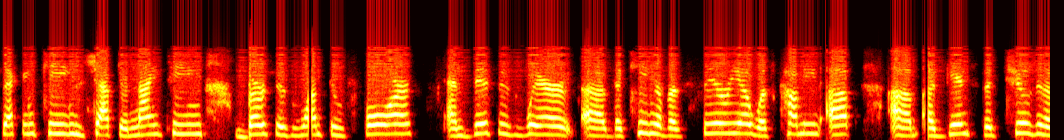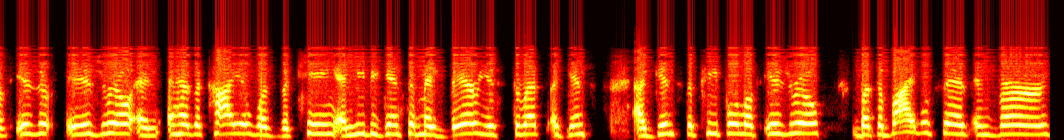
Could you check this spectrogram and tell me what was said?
Second Kings chapter 19, verses 1 through 4. And this is where uh, the king of Assyria was coming up um, against the children of Israel, and Hezekiah was the king, and he began to make various threats against against the people of Israel. But the Bible says in verse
